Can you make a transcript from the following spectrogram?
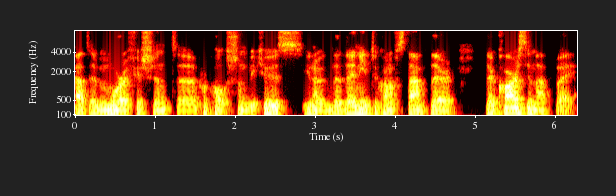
at a more efficient uh, propulsion because you know they need to kind of stamp their their cars in that way.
